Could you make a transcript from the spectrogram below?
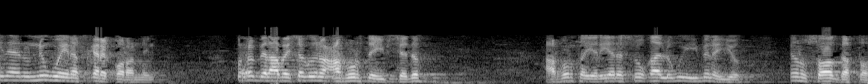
inaanu nin weyn askari qoranin wuxuu bilaabay isagu inuu carruurta iibsado. Carruurta yaryare suuqaa lagu iibinayo inuu soo gato.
